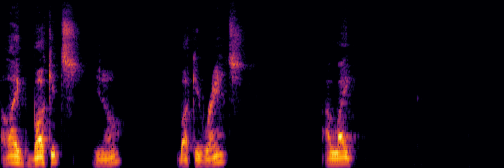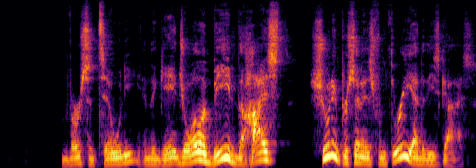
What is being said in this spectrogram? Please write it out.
I like buckets, you know, bucket rants. I like versatility in the game. Joel Embiid, the highest shooting percentage from three out of these guys.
